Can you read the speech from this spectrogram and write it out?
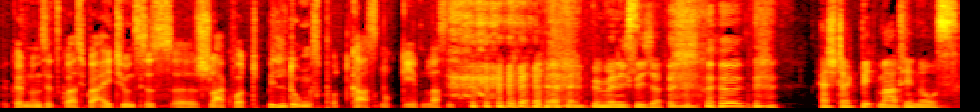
wir können uns jetzt quasi bei iTunes das äh, Schlagwort Bildungspodcast noch geben lassen. Bin mir nicht sicher. Hashtag BitMartinos.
